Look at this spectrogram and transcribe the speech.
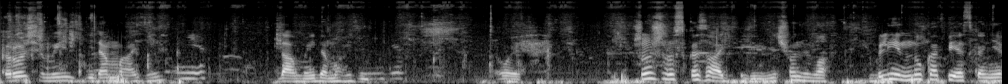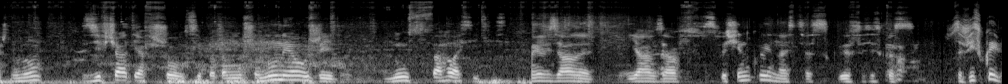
Короче, мы идем в магазин. Ні. Да, мы идем в магазин. Ой. Що ж розказати, блін, нічого нема. Блін, ну капець, конечно. Ну, з дівчат я в шоці, тому що ну неожиданно. Ну, согласитесь. Ми взяли, я взяв з печінкою, Настя з сосиска з сосискою.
